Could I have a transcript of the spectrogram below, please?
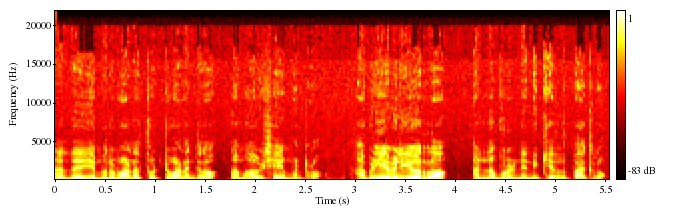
அந்த எமருமானை தொட்டு வணங்குறோம். நம்ம அபிஷேகம் பண்ணுறோம் அப்படியே வெளியே வர்றோம். அன்னபூரணி நிற்கிறத பார்க்குறோம்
